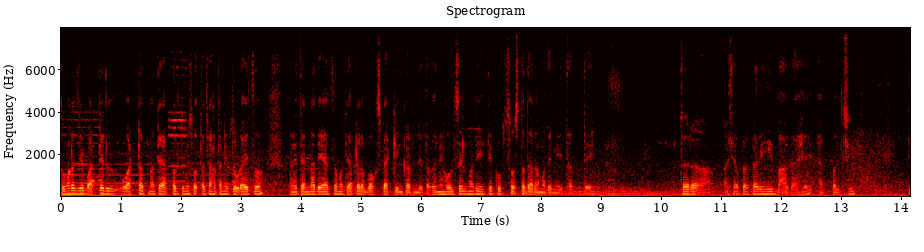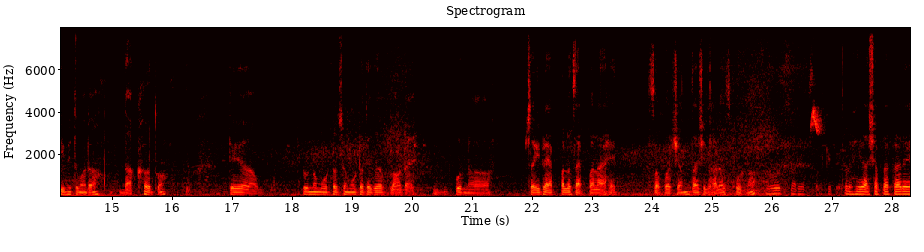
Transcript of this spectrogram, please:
तुम्हाला जे वाटेल वाटतात ना ते ॲपल तुम्ही स्वतःच्या हाताने तोडायचं आणि त्यांना द्यायचं मग ते आपल्याला बॉक्स पॅकिंग करून देतात. आणि होलसेलमध्ये इथे खूप स्वस्त दरामध्ये मिळतात ते. तर अशा प्रकारे ही बाग आहे ॲपलची ती मी तुम्हाला दाखवतो. ते पूर्ण मोठंचं मोठं त्याचं प्लॉट आहे. पूर्ण सगळीकडे ॲपलच ॲपल आहेत सफरचंद अशी झाडंच पूर्ण. तर हे अशा प्रकारे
